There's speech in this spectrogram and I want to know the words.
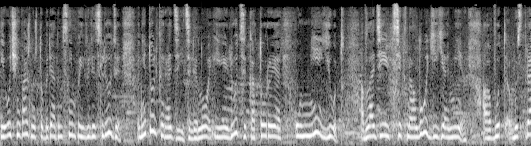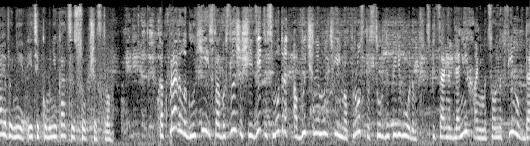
И очень важно, чтобы рядом с ним появились люди, не только родители, но и люди, которые умеют, владеют технологиями, а вот выстраивание этих коммуникаций с обществом. Как правило, глухие и слабослышащие дети смотрят обычные мультфильмы, просто с сурдопереводом. Специально для них анимационных фильмов до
